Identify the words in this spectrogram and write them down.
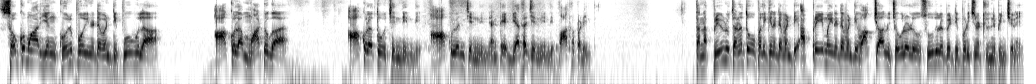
సౌకుమార్యం కోల్పోయినటువంటి పువ్వుల ఆకుల మాటుగా ఆకులతో చెందింది ఆకులం చెందింది అంటే వ్యధ చెందింది బాధపడింది. తన ప్రియుడు తనతో పలికినటువంటి అప్రియమైనటువంటి వాక్యాలు చెవులలో సూదులు పెట్టి పొడిచినట్లు అనిపించినాయి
